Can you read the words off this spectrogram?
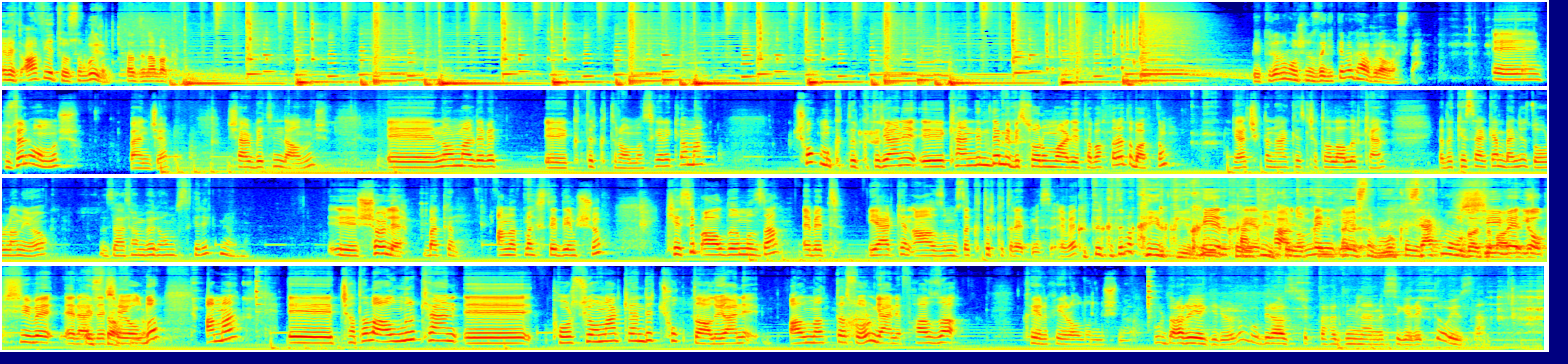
Evet afiyet olsun buyurun tadına bak. Betül Hanım hoşunuza gitti mi Kabravas'ta? Ee, güzel olmuş bence. Şerbetini de almış. Ee, normalde evet e, kıtır kıtır olması gerekiyor ama çok mu kıtır kıtır? Yani e, kendimde mi bir sorun var diye tabaklara da baktım. Gerçekten herkes çatal alırken ya da keserken bence zorlanıyor. Zaten böyle olması gerekmiyor mu? Ee, şöyle bakın anlatmak istediğim şu. Kesip aldığımızda evet yerken ağzımızda kıtır kıtır etmesi evet. Kıtır kıtır mı kıyır kıyır? Kıyır kıyır, pardon benim Ben esnafım, yok sert mi oldu acaba şive dedim. yok şive herhalde şey oldu. Ama e, çatal alınırken e, porsiyonlarken de çok dağılıyor. Yani almakta sorun yani fazla kıyır kıyır olduğunu düşünüyorum. Burada araya giriyorum. Bu birazcık daha dinlenmesi gerekti o yüzden.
